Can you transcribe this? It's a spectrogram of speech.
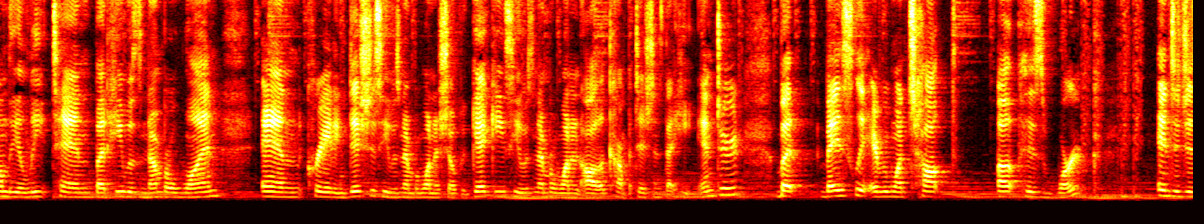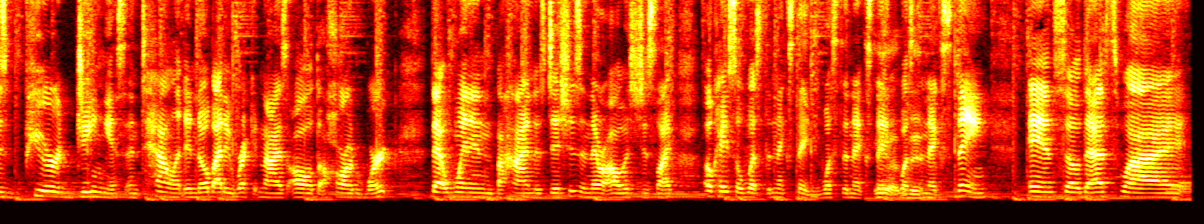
on the Elite 10, but he was number one in creating dishes. He was number one in Shokugekis. He was number one in all the competitions that he entered. But basically, everyone chalked up his work into just pure genius and talent, and nobody recognized all the hard work that went in behind his dishes. And they were always just like, okay, so what's the next thing? What's the next thing? Yeah, what's the next thing? And so that's why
